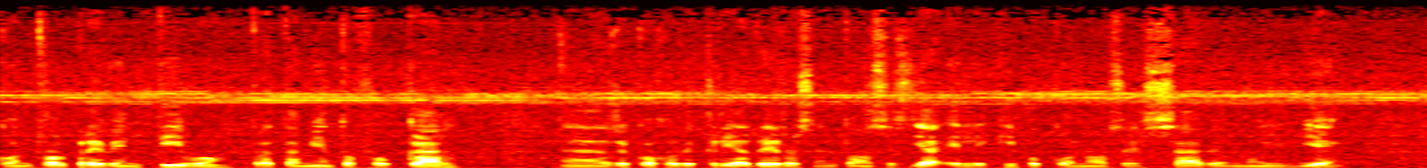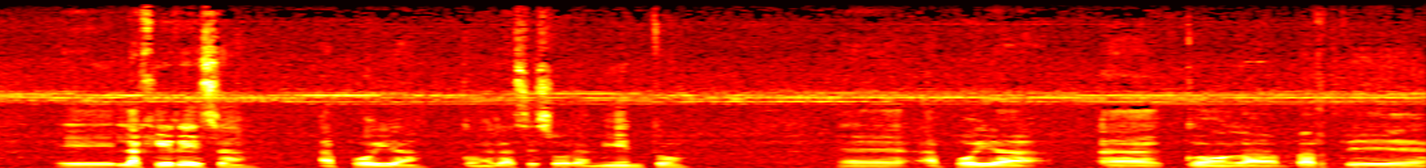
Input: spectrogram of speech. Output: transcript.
control preventivo, tratamiento focal, eh, recojo de criaderos, entonces ya el equipo conoce, sabe muy bien. Eh, la Jereza apoya con el asesoramiento, eh, apoya con la parte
